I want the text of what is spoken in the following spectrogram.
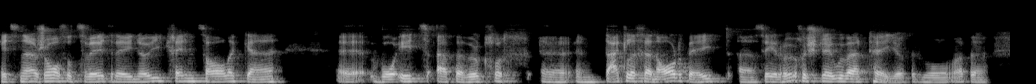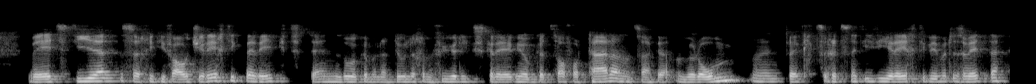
hat es dann schon so zwei, drei neue Kennzahlen gegeben, äh, wo jetzt eben wirklich äh, in täglichen Arbeit einen sehr hohen Stellenwert haben, oder? Wo eben wenn jetzt die sich in die falsche Richtung bewegt, dann schauen wir natürlich im Führungsgremium sofort her und sagen, warum entwickelt sich jetzt nicht in die Richtung, wie wir das wollen.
